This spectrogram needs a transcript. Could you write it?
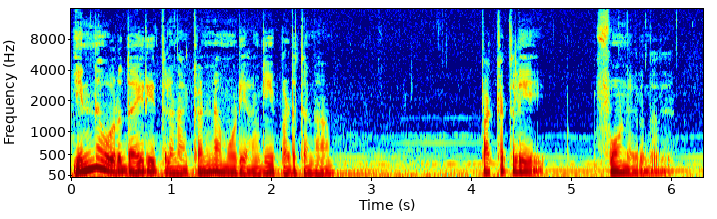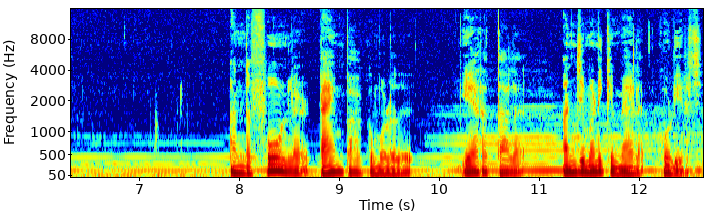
என்ன ஒரு தைரியத்தில் நான் கண்ணை மூடி அங்கேயே படுத்தேன்னா பக்கத்துலேயே ஃபோன் இருந்தது. அந்த ஃபோனில் டைம் பார்க்கும் பொழுது ஏறத்தாழ அஞ்சு மணிக்கு மேலே கூடிருச்சு.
